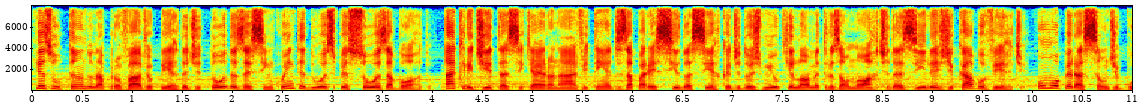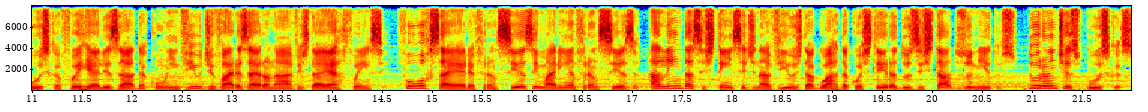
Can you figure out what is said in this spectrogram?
resultando na provável perda de todas as 52 pessoas a bordo. Acredita-se que a aeronave tenha desaparecido a cerca de 2 mil quilômetros ao norte das ilhas de Cabo Verde. Uma operação de busca foi realizada com o envio de várias aeronaves da Air France, Força Aérea Francesa e Marinha Francesa, além da assistência de navios da Guarda Costeira dos Estados Unidos. Durante as buscas,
